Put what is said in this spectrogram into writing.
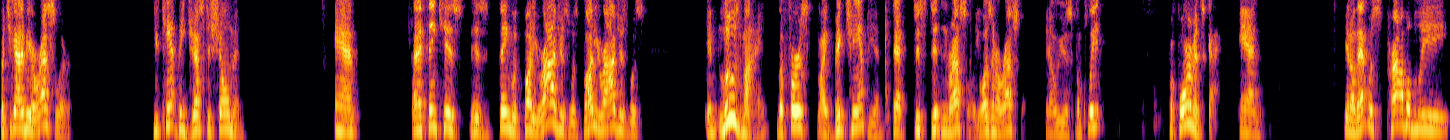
but you got to be a wrestler. You can't be just a showman. And I think his his thing with Buddy Rogers was Buddy Rogers was in Lou's mind the first like big champion that just didn't wrestle. He wasn't a wrestler. You know, he was a complete performance guy. And you know, that was probably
